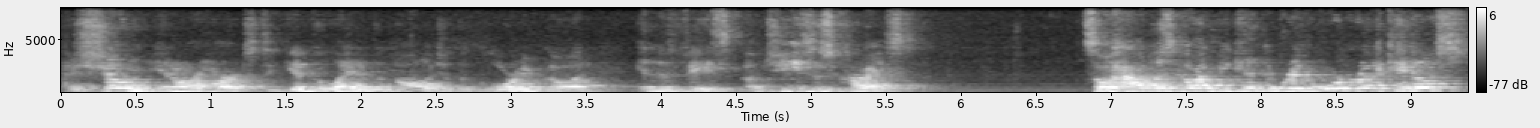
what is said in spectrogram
has shone in our hearts to give the light of the knowledge of the glory of God in the face of Jesus Christ. So, how does God begin to bring order out of chaos?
